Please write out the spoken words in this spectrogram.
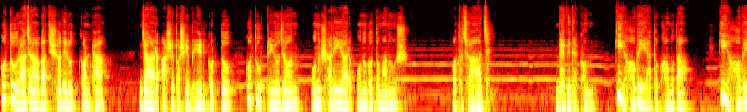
কত রাজা বাদশাদের উৎকণ্ঠা, যার আশেপাশে ভিড় করত কত প্রিয়জন, অনুসারী আর অনুগত মানুষ। অথচ আজ ভেবে দেখুন, কি হবে এত ক্ষমতা? কি হবে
